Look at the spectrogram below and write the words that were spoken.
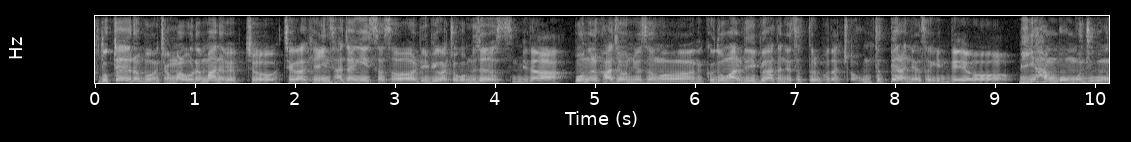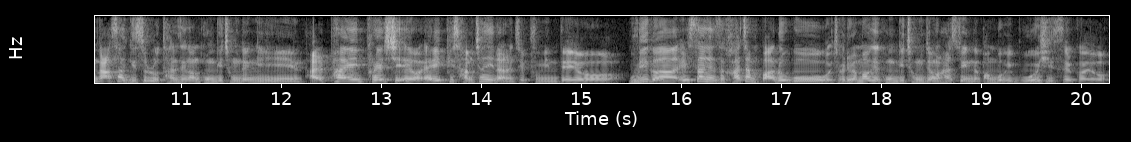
구독자 여러분, 정말 오랜만에 뵙죠. 제가 개인 사정이 있어서 리뷰가 조금 늦어졌습니다. 오늘 가져온 녀석은 그동안 리뷰하던 녀석들보다 조금 특별한 녀석인데요. 미 항공우주국 나사 기술로 탄생한 공기청정기인 알파인 프레시 에어 AP3000이라는 제품인데요. 우리가 일상에서 가장 빠르고 저렴하게 공기청정을 할 수 있는 방법이 무엇이 있을까요?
